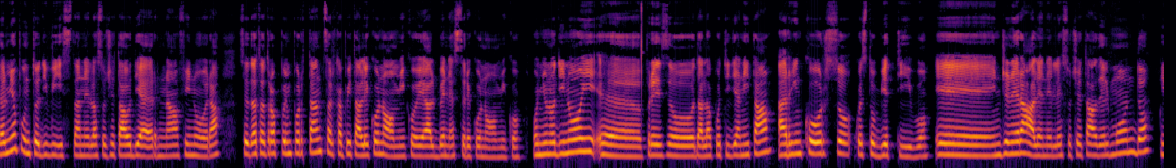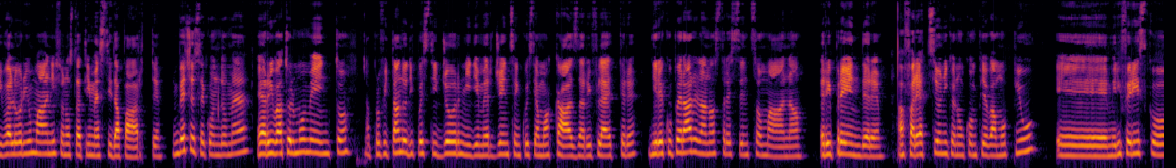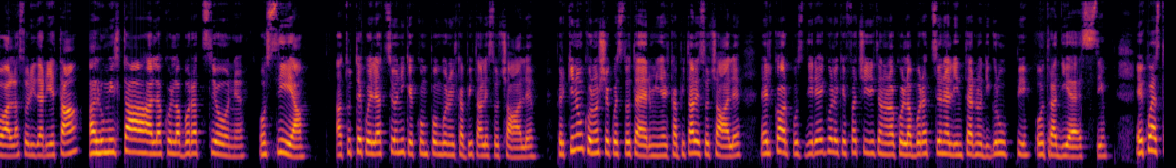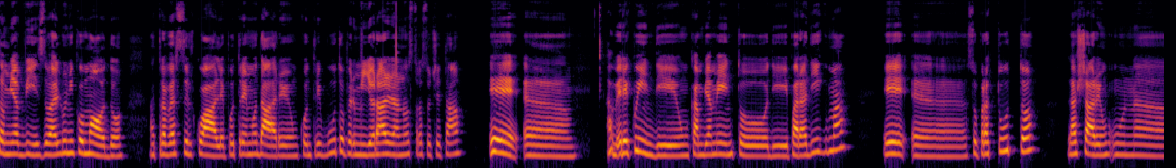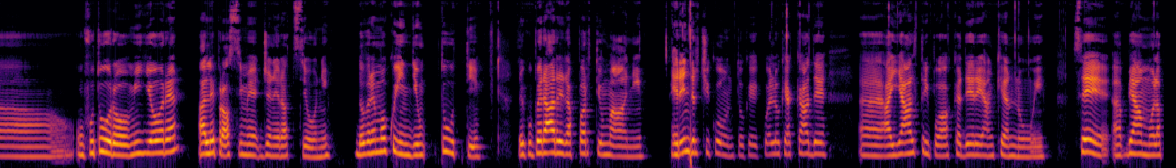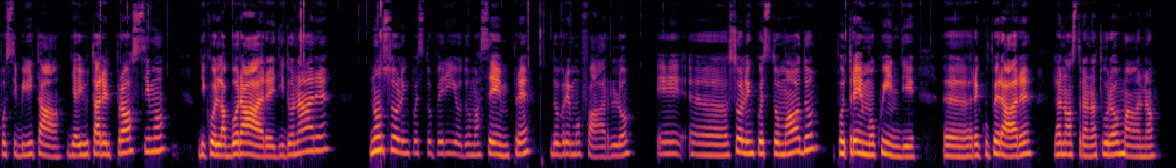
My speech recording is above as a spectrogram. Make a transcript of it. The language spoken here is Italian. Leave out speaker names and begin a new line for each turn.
Dal mio punto di vista, nella società odierna, finora, si è data troppa importanza al capitale economico e al benessere economico. Ognuno di noi, eh, preso dalla quotidianità, ha rincorso questo obiettivo e in generale nelle società del mondo i valori umani sono stati messi da parte. Invece, secondo me, è arrivato il momento, approfittando di questi giorni di emergenza in cui siamo a casa a riflettere, di recuperare la nostra essenza umana riprendere a fare azioni che non compievamo più e mi riferisco alla solidarietà, all'umiltà, alla collaborazione, ossia a tutte quelle azioni che compongono il capitale sociale. Per chi non conosce questo termine, il capitale sociale è il corpus di regole che facilitano la collaborazione all'interno di gruppi o tra di essi. E questo, a mio avviso, è l'unico modo attraverso il quale potremo dare un contributo per migliorare la nostra società e eh, avere quindi un cambiamento di paradigma e eh, soprattutto lasciare un, un, uh, un, futuro migliore alle prossime generazioni. Dovremmo quindi tutti recuperare i rapporti umani e renderci conto che quello che accade eh, agli altri può accadere anche a noi se abbiamo la possibilità di aiutare il prossimo, di collaborare, di donare, non solo in questo periodo, ma sempre dovremmo farlo. E eh, solo in questo modo potremo quindi eh, recuperare la nostra natura umana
